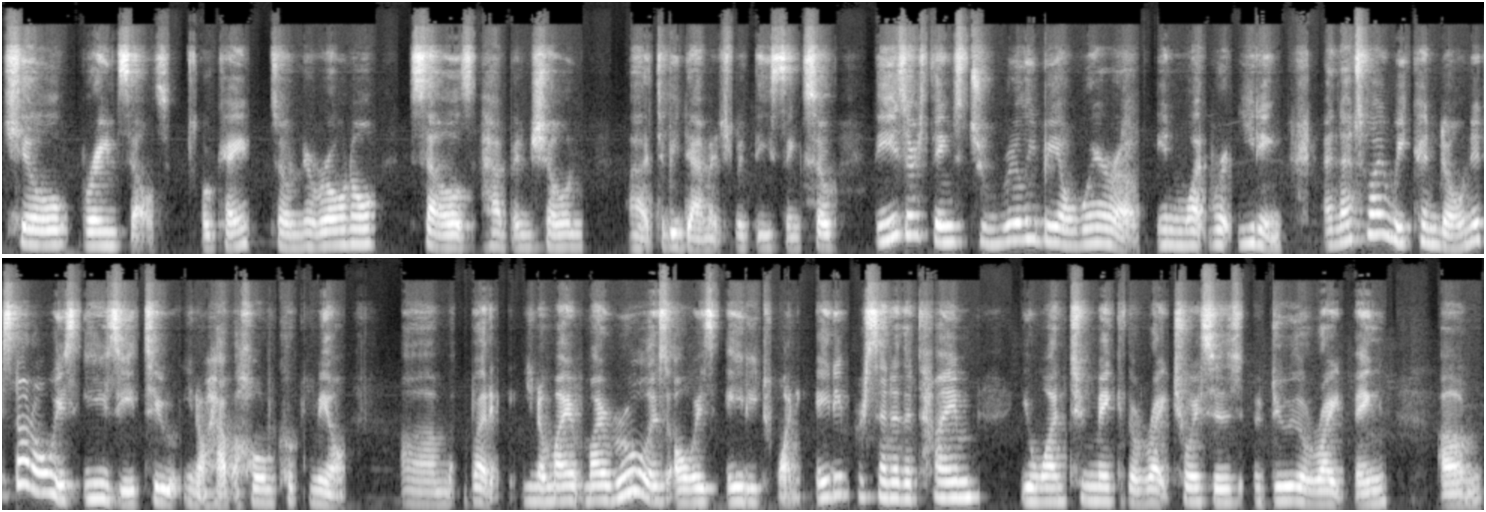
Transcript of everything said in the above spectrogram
kill brain cells. Okay, so neuronal cells have been shown uh, to be damaged with these things. So these are things to really be aware of in what we're eating, and that's why we condone. It's not always easy to you know have a home cooked meal. Um, but you know, my my rule is always 80-20. 80% of the time you want to make the right choices, do the right thing. Um,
